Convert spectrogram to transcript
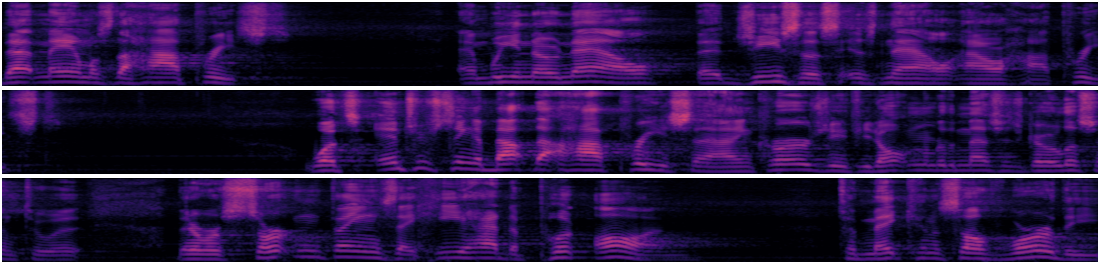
That man was the high priest. And we know now that Jesus is now our high priest. What's interesting about that high priest, and I encourage you, if you don't remember the message, go listen to it. There were certain things that he had to put on to make himself worthy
